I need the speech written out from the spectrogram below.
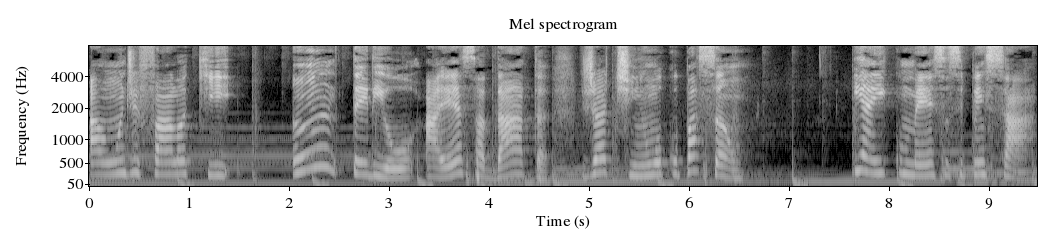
aonde fala que anterior a essa data já tinham ocupação. E aí começa a se pensar:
